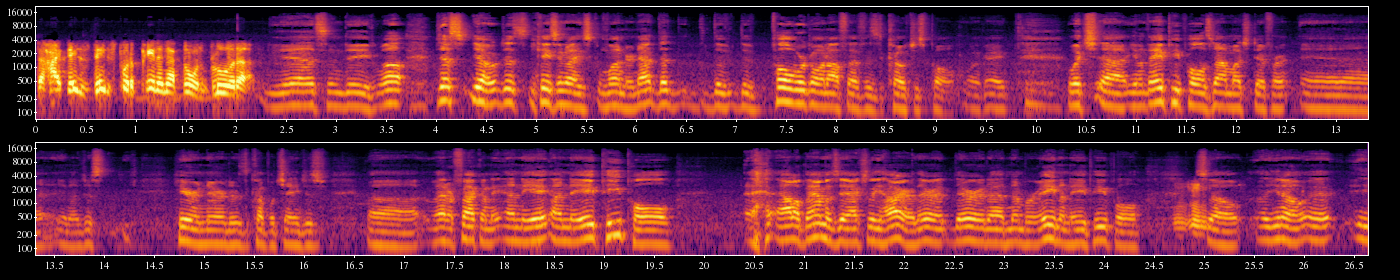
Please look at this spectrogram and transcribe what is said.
The hype they just they just put a pin in that balloon and blew it up. Yes, indeed. Well, just you know, just in case anybody's wondering, that the the, the poll we're going off of is the coaches poll. Okay, which uh, you know the AP poll is not much different, and uh, you know just here and there there's a couple changes. Uh, matter of fact, on the on the on the AP poll, Alabama's actually higher. They're at they're at uh, number eight on the AP poll. Mm-hmm. So uh, you know, uh,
